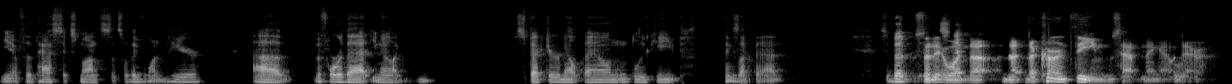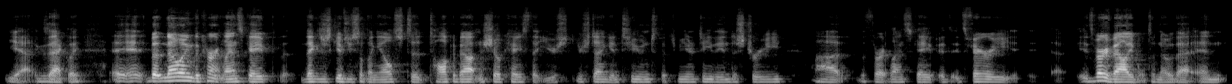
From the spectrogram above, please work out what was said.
you know for the past six months that's what they've wanted to hear uh, before that you know like spectre meltdown bluekeep things like that so but so they the, the, the current themes happening out there yeah exactly but knowing the current landscape that just gives you something else to talk about and showcase that you're you're staying in tune to the community the industry uh, the threat landscape. It, it's very it's very valuable to know that. And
